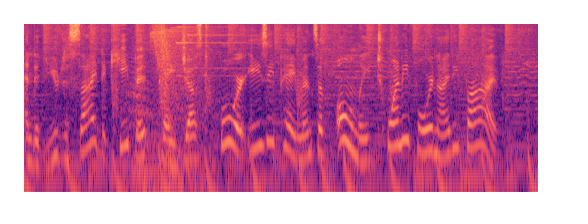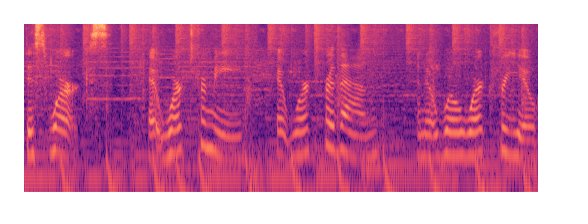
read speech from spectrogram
And if you decide to keep it, pay just four easy payments of only $24.95. This works. It worked for me, it worked for them, and it will work for you.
